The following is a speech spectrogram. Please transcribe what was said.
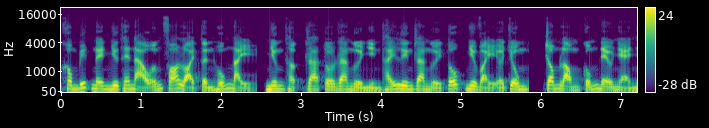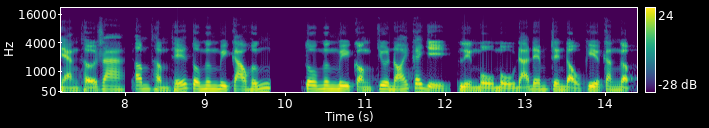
không biết nên như thế nào ứng phó loại tình huống này, nhưng thật ra tôi ra người nhìn thấy liên ra người tốt như vậy ở chung, trong lòng cũng đều nhẹ nhàng thở ra, âm thầm thế Tô Ngân Mi cao hứng. Tô Ngân Mi còn chưa nói cái gì, liền mụ mụ đã đem trên đầu kia căng ngập,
